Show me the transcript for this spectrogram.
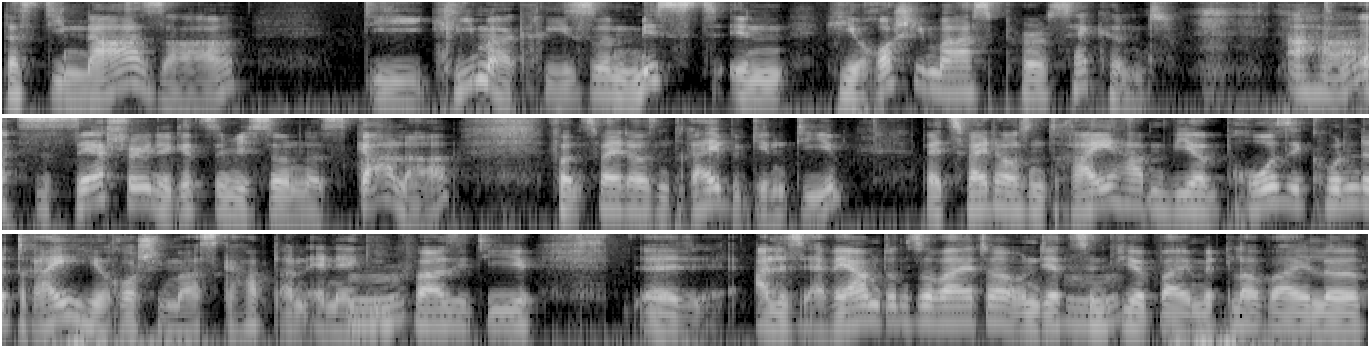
dass die NASA die Klimakrise misst in Hiroshimas per Second. Aha. Das ist sehr schön. Hier gibt es nämlich so eine Skala. Von 2003 beginnt die. Bei 2003 haben wir pro Sekunde drei Hiroshimas gehabt an Energie quasi, die äh, alles erwärmt und so weiter. Und jetzt sind wir bei mittlerweile,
